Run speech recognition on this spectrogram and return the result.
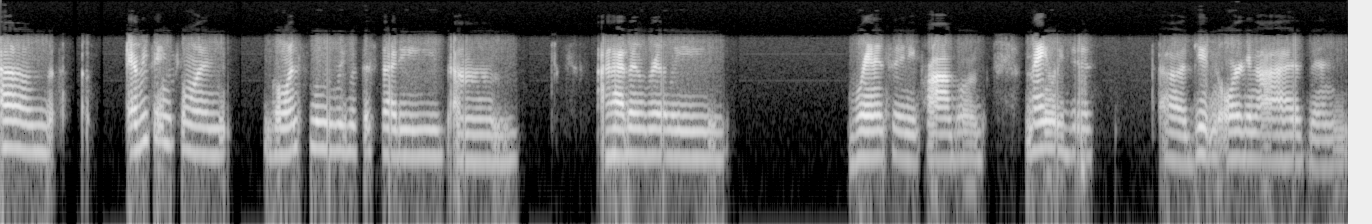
Um, everything's going going smoothly with the studies. Um, I haven't really ran into any problems. Mainly just uh, getting organized and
